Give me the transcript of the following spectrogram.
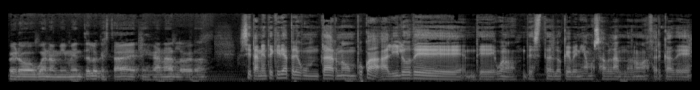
pero bueno, mi mente lo que está es, es ganar, la verdad. Sí, también te quería preguntar, ¿no? Un poco al hilo de, de bueno, de, este, de lo que veníamos hablando, ¿no? Acerca de,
